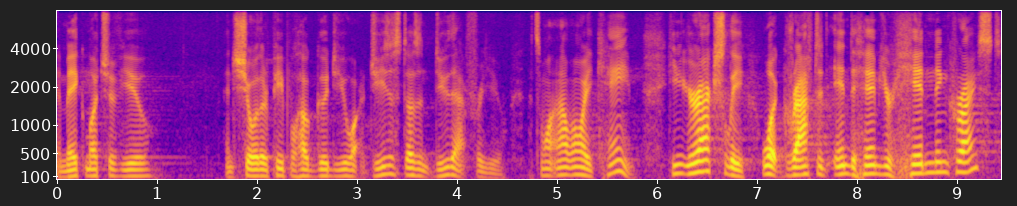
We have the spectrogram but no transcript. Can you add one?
and make much of you and show other people how good you are. Jesus doesn't do that for you. That's not why he came. He, you're actually, what, grafted into him? You're hidden in Christ?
